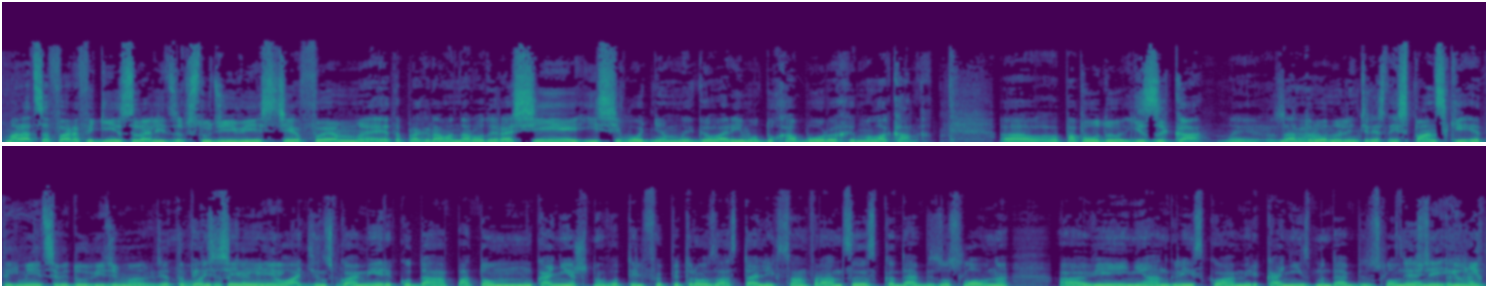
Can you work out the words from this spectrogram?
Марат Сафаров и Гия Саралидзе в студии Вести ФМ. Это программа «Народы России». И сегодня мы говорим о духоборах и молоканах. А, по поводу языка мы затронули. Да. Интересно, испанский это имеется в виду, видимо, где-то в Латинской Америке? в Латинскую Америку, да. Потом, ну, конечно, вот Ильф и Петров застали их в Сан-Франциско, да, безусловно, а, веяние английского, американизма, да, безусловно, они И у них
